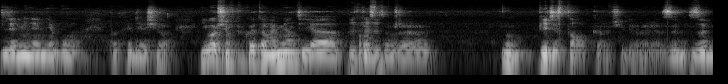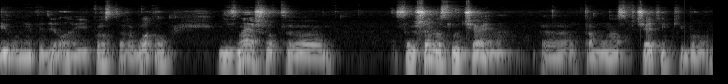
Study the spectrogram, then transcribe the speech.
для меня не было подходящего. И, в общем, в какой-то момент я uh-huh. просто уже ну, перестал, короче говоря, забил на это дело и просто работал. И знаешь, вот э, совершенно случайно, э, там у нас в чатике был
